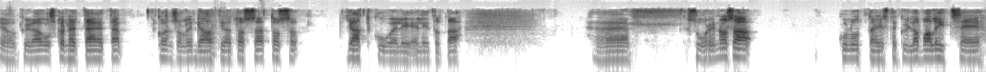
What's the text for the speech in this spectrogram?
Joo, kyllä uskon, että, että konsolidaatio tuossa jatkuu, eli, eli tota, ää, suurin osa kuluttajista kyllä valitsee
